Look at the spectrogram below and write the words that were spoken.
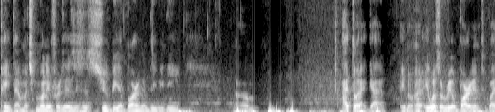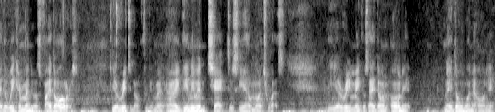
pay that much money for this. This is, should be a bargain DVD. Um, I thought I got, you know, it was a real bargain to buy the Wicker Man. It was five dollars, the original Wicker Man. I didn't even check to see how much was the uh, remake because I don't own it and I don't want to own it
